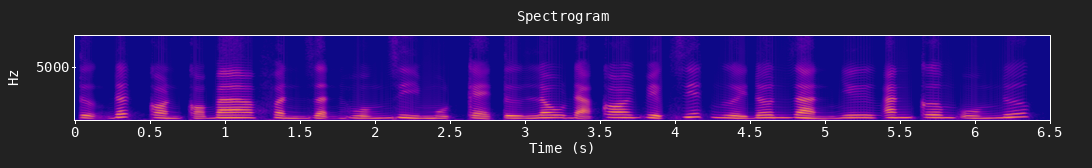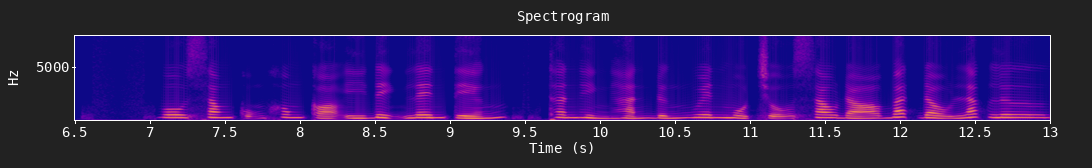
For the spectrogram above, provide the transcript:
tượng đất còn có ba phần giận huống gì một kẻ từ lâu đã coi việc giết người đơn giản như ăn cơm uống nước. Vô song cũng không có ý định lên tiếng, thân hình hắn đứng nguyên một chỗ sau đó bắt đầu lắc lư,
